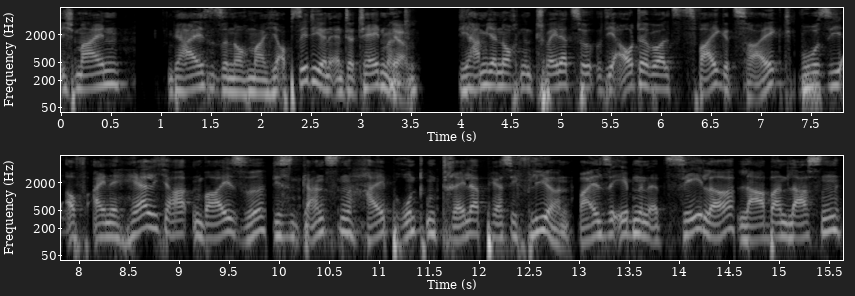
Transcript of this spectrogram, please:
Ich meine, wie heißen sie nochmal hier? Obsidian Entertainment. Ja. Die haben ja noch einen Trailer zu The Outer Worlds 2 gezeigt, wo sie auf eine herrliche Art und Weise diesen ganzen Hype rund um Trailer persiflieren, weil sie eben einen Erzähler labern lassen,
